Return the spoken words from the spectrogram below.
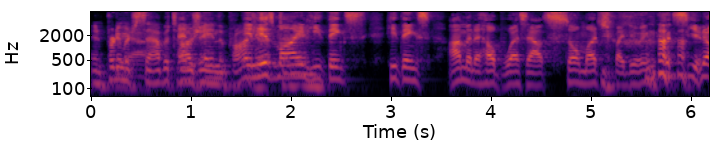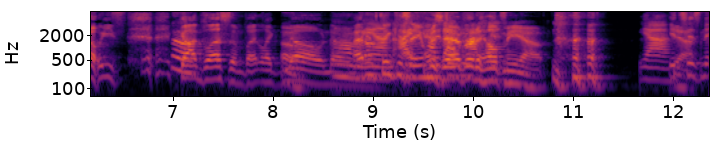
and pretty much sabotaging And- the project. In his I mind, mean, he thinks he thinks I'm going to help Wes out so much by doing this. you know, he's God bless him, but like Oh. no, no. Oh, I don't man, think his I- aim I was don't ever to help this- me out. Yeah. It's Yeah. his, na-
